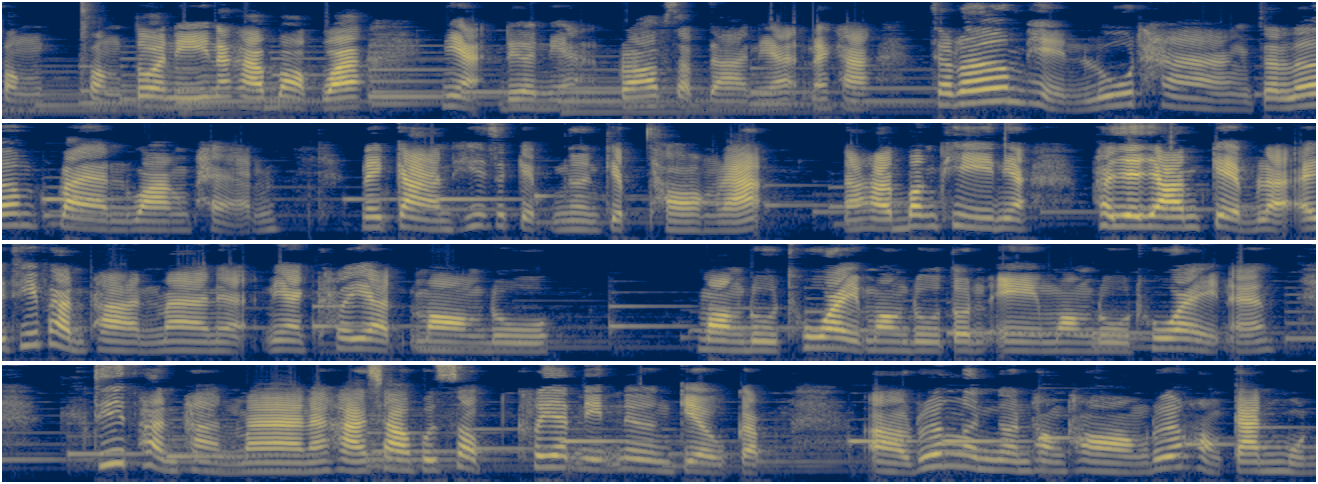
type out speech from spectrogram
สองสองตัวนี้นะคะบอกว่า เนี่ยเดือนนี้รอบสัปดาห์นี้นะคะ จะเริ่มเห็นลู่ทาง จะเริ่มแปลนวางแผนในการที่จะเก็บเงินเก็บทองแล้วนะคะบางทีเนี่ยพยายามเก็บแหละไอ้ที่ผ่านๆมาเนี่ยเนี่ยเครียดมองดูมองดูถ้วย มองดูตนเอง มองดูถ้วยนะที่ผ่านๆมานะคะ ชาวพฤษภเครียดนิดนึงเกี่ยวกับเรื่องเงินเงินทองทอง เรื่องของการหมุน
